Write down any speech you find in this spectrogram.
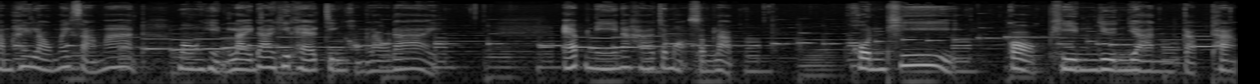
ทำให้เราไม่สามารถมองเห็นรายได้ที่แท้จริงของเราได้ แอปนี้นะคะจะเหมาะสำหรับคนที่กรอกพินยืนยันกับทาง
